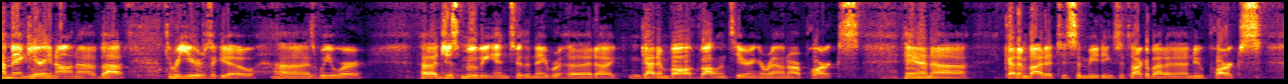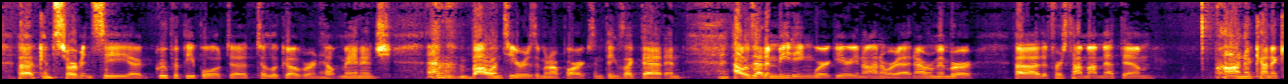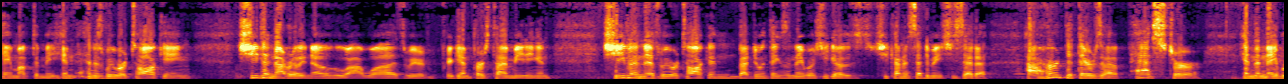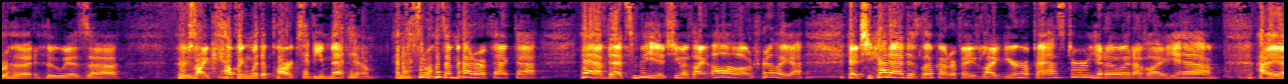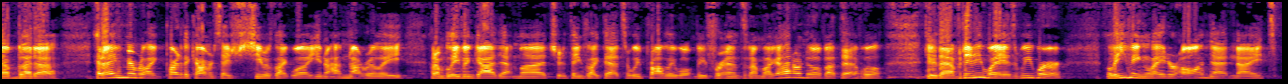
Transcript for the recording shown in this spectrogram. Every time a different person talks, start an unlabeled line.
I met Gary and Anna about three years ago uh, as we were uh, just moving into the neighborhood. I got involved volunteering around our parks and uh, got invited to some meetings to talk about a, new parks uh, conservancy, a group of people to, to look over and help manage volunteerism in our parks and things like that. And I was at a meeting where Gary and Anna were at. And I remember uh, the first time I met them, Anna kind of came up to me, and, and as we were talking, she did not really know who I was. We were again first time meeting, and she even as we were talking about doing things in the neighborhood, she goes, she kind of said to me, she said, uh, "I heard that there's a pastor in the neighborhood who is." Uh, who's like helping with the parks. Have you met him? And I said, well, as a matter of fact, I have. That's me. And she was like, oh, really? And she kind of had this look on her face, like, you're a pastor, you know? And I'm like, yeah, I am. But, uh, and I remember like part of the conversation, she was like, well, you know, I'm not really, I don't believe in God that much or things like that. So we probably won't be friends. And I'm like, I don't know about that. We'll do that. But anyway, as we were leaving later on that night,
